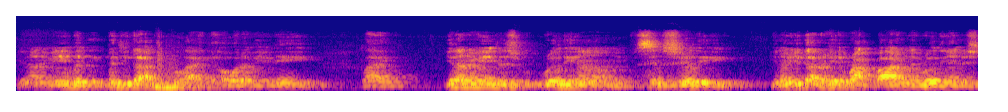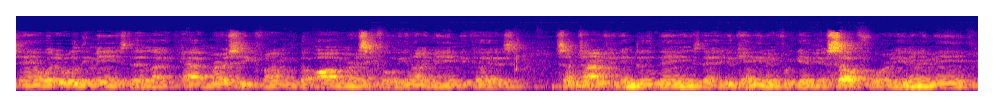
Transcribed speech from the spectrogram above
You know what I mean? But but you got people like, yo, whatever you need. Like, you know what I mean? Just really um sincerely you know, you gotta hit rock bottom to really understand what it really means to like have mercy from the all merciful, you know what I mean? Because sometimes you can do things that you can't even forgive yourself for, you know what I mean?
